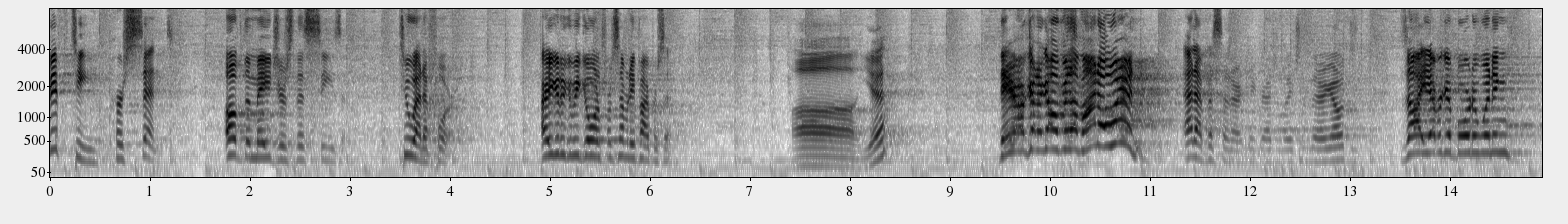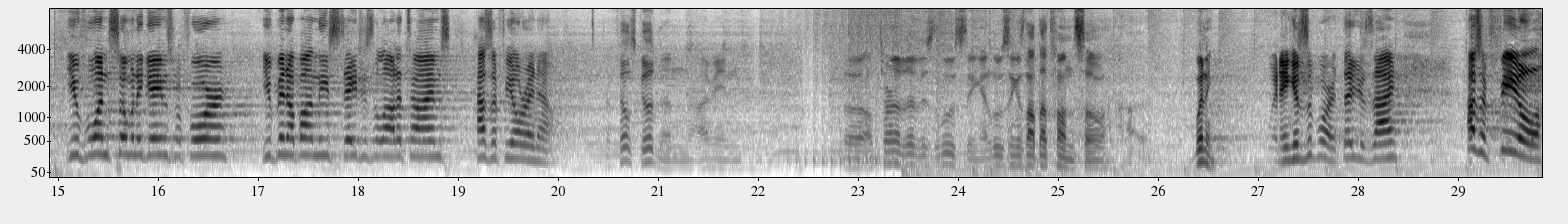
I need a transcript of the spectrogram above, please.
50% of the majors this season. Two out of four. Are you going to be going for 75%? Uh, yeah. They are going to go for the final win at Epicenter. Congratulations. There you go. Zai, you ever get bored of winning? You've won so many games before. You've been up on these stages a lot of times. How's it feel right now? It feels good, and I mean, the alternative is losing, and losing is not that fun. So, uh, winning. Winning is support. Thank you, Zai. How's it feel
